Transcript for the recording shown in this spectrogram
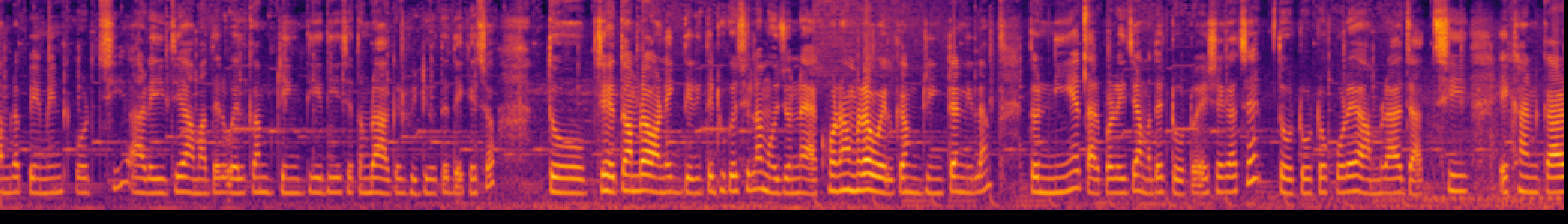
আমরা পেমেন্ট করছি, আর এই যে আমাদের ওয়েলকাম ড্রিঙ্ক দিয়ে দিয়েছে তোমরা আগের ভিডিওতে দেখেছ। তো যেহেতু আমরা অনেক দেরিতে ঢুকেছিলাম, ওই জন্য এখন আমরা ওয়েলকাম ড্রিঙ্কটা নিলাম। তো নিয়ে তারপরে এই যে আমাদের টোটো এসে গেছে। তো টোটো করে আমরা যাচ্ছি এখানকার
